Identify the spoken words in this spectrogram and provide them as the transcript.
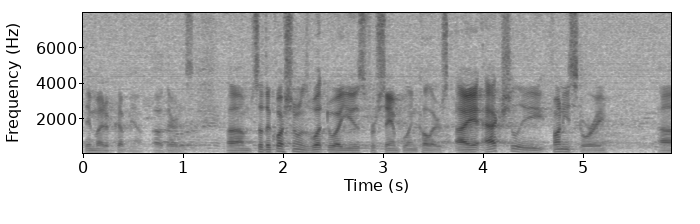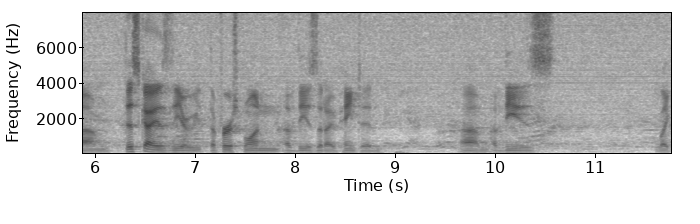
They might have cut me off. Oh, there it is. Um, so the question was, what do I use for sampling colors? I actually, funny story. Um, this guy is the the first one of these that I painted. Um, of these, like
